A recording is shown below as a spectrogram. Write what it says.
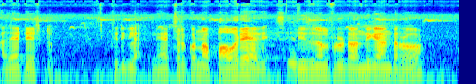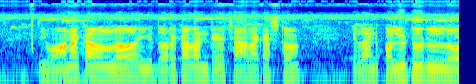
అదే టేస్ట్. తిరిగిలే. నేచర్కు ఉన్న పవరే అది. సీజనల్ ఫ్రూట్ అందుకే అంటారు. ఈ వానాకాలంలో ఇవి దొరకాలంటే చాలా కష్టం. ఇలాంటి పల్లెటూర్లలో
